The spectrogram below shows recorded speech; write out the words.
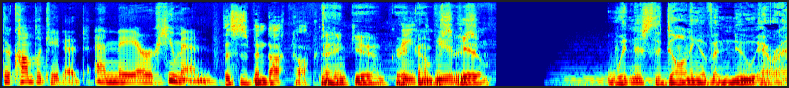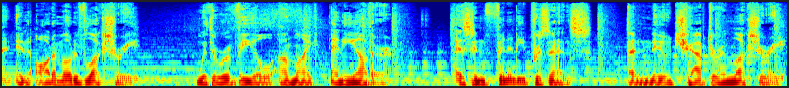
they're complicated and they are human. This has been Doc Talk. Thank you. Great Thank conversation. you. Witness the dawning of a new era in automotive luxury with a reveal unlike any other as Infiniti presents a new chapter in luxury,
